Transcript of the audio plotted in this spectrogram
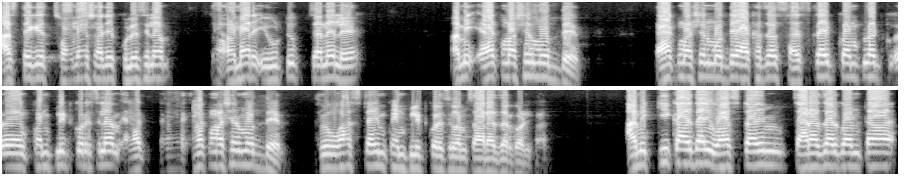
আজ থেকে ছ মাস আগে খুলেছিলাম আমার ইউটিউব চ্যানেলে আমি এক মাসের মধ্যে, এক মাসের মধ্যে এক হাজার সাবস্ক্রাইব কমপ্লিট কমপ্লিট করেছিলাম। এক- মাসের মধ্যে আমি ওয়াচ টাইম কমপ্লিট করেছিলাম চার হাজার ঘণ্টা। আমি কি কায়দায় ওয়াচ টাইম চার হাজার ঘণ্টা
